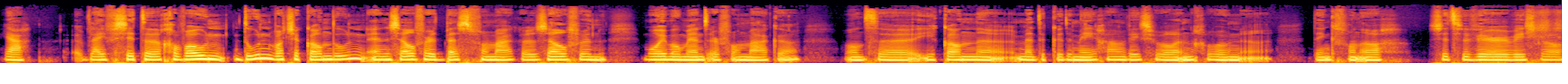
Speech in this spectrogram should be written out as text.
ja, blijven zitten. Gewoon doen wat je kan doen. En zelf er het beste van maken. Zelf een mooi moment ervan maken. Want eh, je kan eh, met de kudde meegaan, weet je wel. En gewoon eh, denken van, ach, zitten we weer, weet je wel.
